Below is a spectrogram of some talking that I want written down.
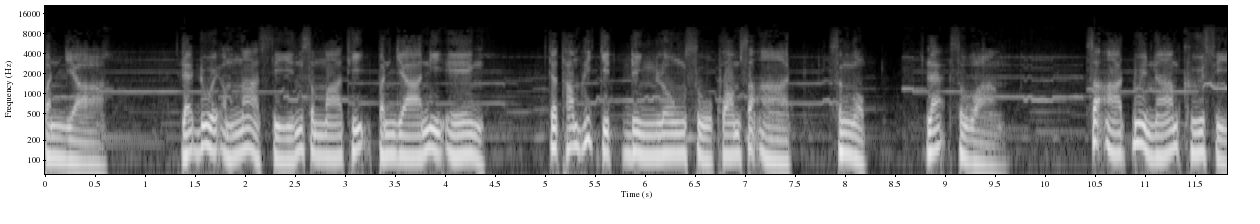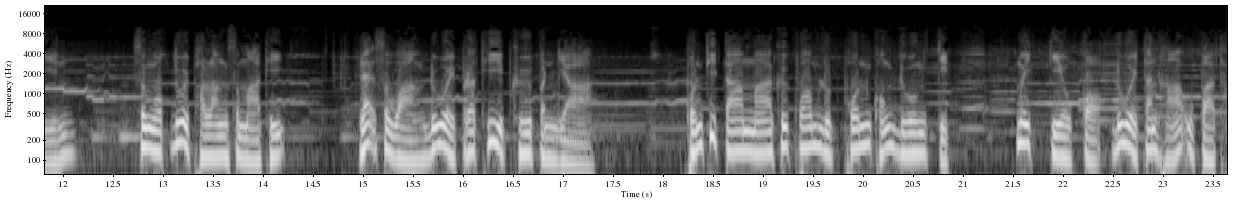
ปัญญา และด้วยอำนาจศีล สมาธิ ปัญญานี่เอง จะทำให้จิตดิ่งลงสู่ความสะอาด สงบ และสว่าง สะอาดด้วยน้ำคือศีล สงบด้วยพลังสมาธิ และสว่างด้วยประทีปคือปัญญา ผลที่ตามมาคือความหลุดพ้นของดวงจิต ไม่เกี่ยวเกาะด้วยตัณหาอุปาท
